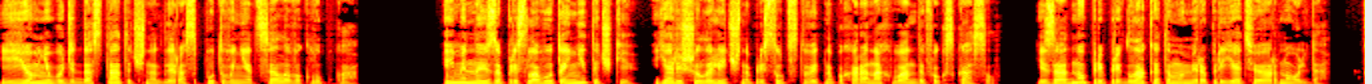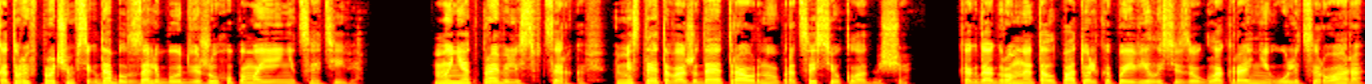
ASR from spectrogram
Ее мне будет достаточно для распутывания целого клубка. Именно из-за пресловутой ниточки я решила лично присутствовать на похоронах Ванды Фокскасл и заодно припрягла к этому мероприятию Арнольда, который, впрочем, всегда был за любую движуху по моей инициативе. Мы не отправились в церковь, вместо этого ожидая траурную процессию кладбища. Когда огромная толпа только появилась из-за угла крайней улицы Руара,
